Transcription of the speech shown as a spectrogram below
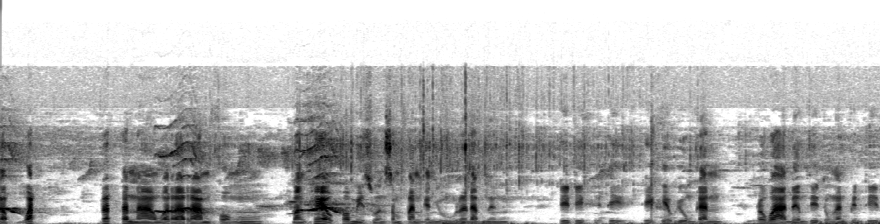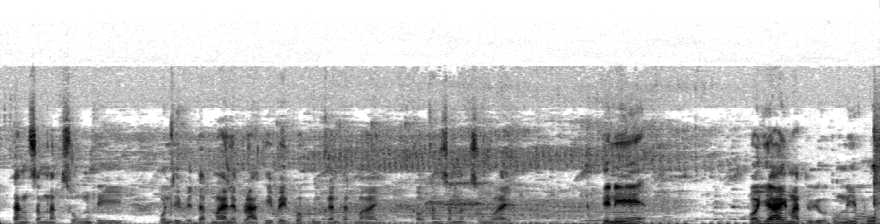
กับวัดรัตนาวรารามของบางแก้วก็มีส่วนสัมพันธ์กันอยู่ระดับหนึ่งที่ที่ที่ที่เกี่ยวโยงกัน เพราะว่าเดิมทีตรงนั้นเป็นที่ตั้งสำนักสงฆ์ที่คนที่ไปตัดไม้และพระที่ไปควบคุมการตัดไม้ เขาตั้งสำนักสงฆ์ไว้ ทีนี้พอย้ายมาอยู่ตรงนี้ปุ๊บ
